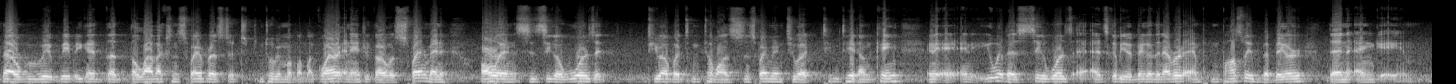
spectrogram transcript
that we, we, we get the, the live action Spider-Verse to, to Tobey Maguire and Andrew Garfield Spider-Man all in Secret Wars that up with Tom Holland Spider-Man to a Tatum King, and, and, and even the Secret Wars, it's gonna be bigger than ever, and possibly bigger than Endgame.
